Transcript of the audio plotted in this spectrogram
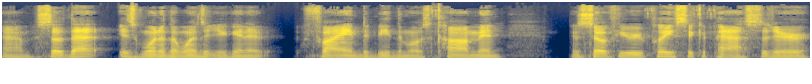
Um, so that is one of the ones that you're going to find to be the most common. And so if you replace the capacitor,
